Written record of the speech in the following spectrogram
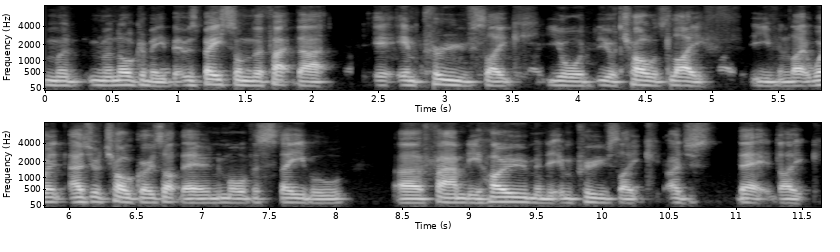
monogamy, but it was based on the fact that it improves like your your child's life, even like when as your child grows up, they're in more of a stable uh, family home, and it improves like I just that like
